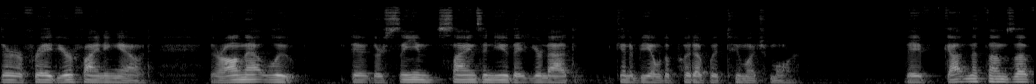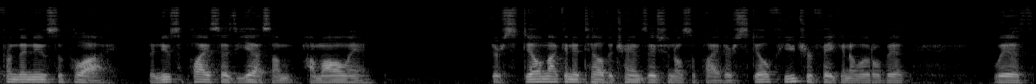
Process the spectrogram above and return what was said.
they're afraid you're finding out. They're on that loop. They're, they're seeing signs in you that you're not going to be able to put up with too much more. They've gotten the thumbs up from the new supply. The new supply says, yes, I'm, I'm all in. They're still not going to tell the transitional supply. They're still future faking a little bit with,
